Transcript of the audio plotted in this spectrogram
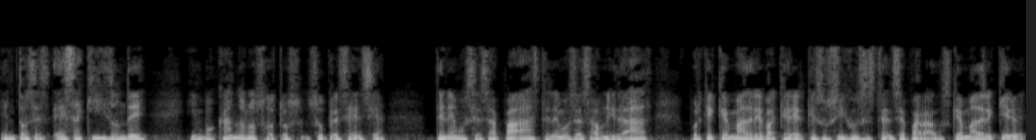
Entonces, es aquí donde, invocando nosotros su presencia, tenemos esa paz, tenemos esa unidad, porque ¿qué madre va a querer que sus hijos estén separados? ¿Qué madre quiere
